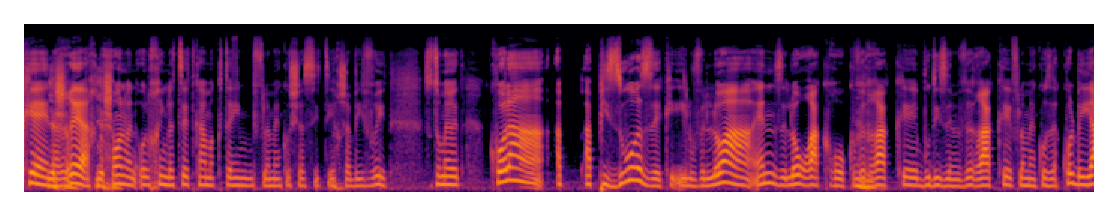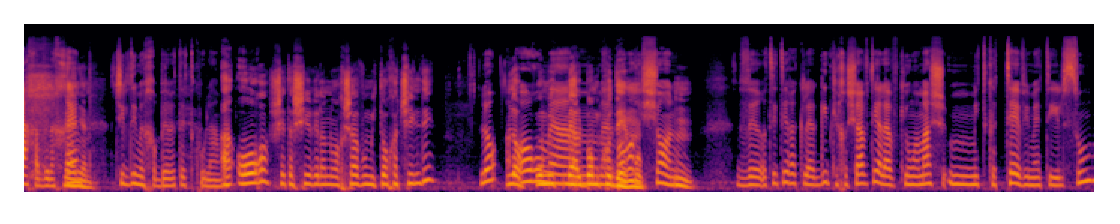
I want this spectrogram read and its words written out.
כן, יש שם, הריח, יש נכון? והולכים לצאת כמה קטעים מפלמנקו שעשיתי עכשיו בעברית. זאת אומרת, כל ה... הפיזור הזה, כאילו, ולא ה... אין, זה לא רק רוק ורק אה, בודהיזם ורק אה, פלמנקו, זה הכל ביחד, ולכן מעניין. צ'ילדי מחברת את כולם. האור שתשאירי לנו עכשיו הוא מתוך הצ'ילדי? לא, לא, האור הוא הוא מה- מאלבום קודם. מהאלבום הראשון. Mm. ורציתי רק להגיד, כי חשבתי עליו, כי הוא ממש מתכתב עם אתי אילסום,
